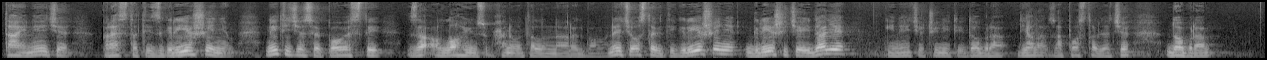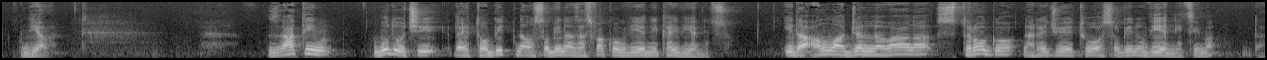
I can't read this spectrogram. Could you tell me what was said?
taj neće prestati s griješenjem, niti će se povesti za Allahim Subhanahu Wa ta'ala naredbama. Neće ostaviti griješenje, griješit će i dalje i neće činiti dobra djela, zapostavljaće dobra djela. Zatim, budući da je to bitna osobina za svakog vjernika i vjernicu i da Allah dželle strogo naređuje tu osobinu vjernicima, da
